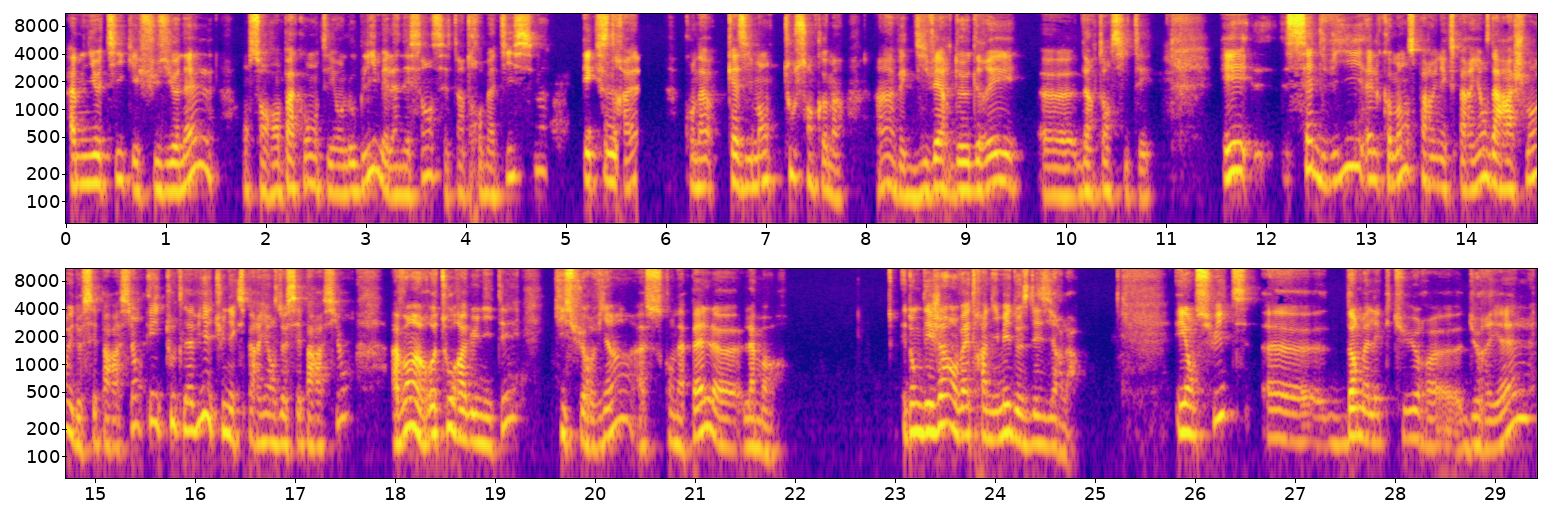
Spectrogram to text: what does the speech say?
amniotique et fusionnel. On s'en rend pas compte et on l'oublie, mais la naissance est un traumatisme extrême qu'on a quasiment tous en commun, hein, avec divers degrés euh, d'intensité. Et cette vie, elle commence par une expérience d'arrachement et de séparation, et toute la vie est une expérience de séparation avant un retour à l'unité qui survient à ce qu'on appelle euh, la mort. Et donc déjà, on va être animé de ce désir-là. Et ensuite, euh, dans ma lecture euh, du réel,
